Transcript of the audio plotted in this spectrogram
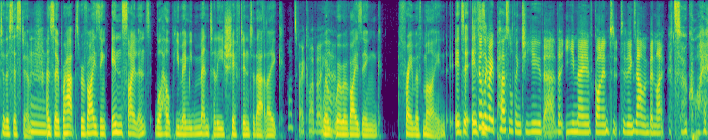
to the system. Mm. And so perhaps revising in silence will help you maybe mentally shift into that like That's very clever. we're, yeah. we're revising frame of mind. It's a, it feels a- like a very personal thing to you there that you may have gone into to the exam and been like, "It's so quiet."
